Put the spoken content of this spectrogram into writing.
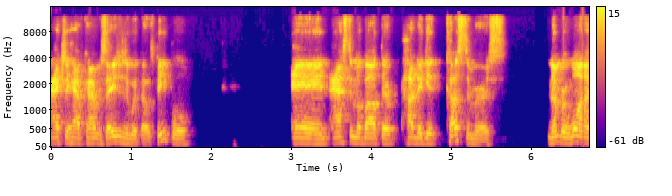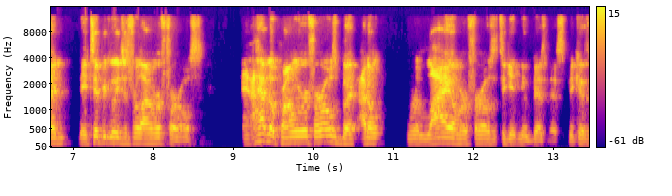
actually have conversations with those people and ask them about their how they get customers, number one, they typically just rely on referrals. And I have no problem with referrals, but I don't rely on referrals to get new business because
